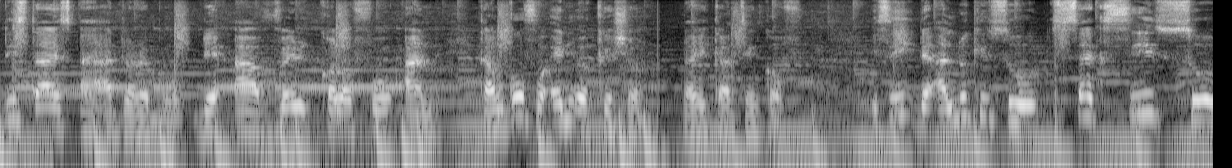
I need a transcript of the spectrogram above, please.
these styles are adorable. They are very colorful and can go for any occasion that you can think of. You see they are looking so sexy so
